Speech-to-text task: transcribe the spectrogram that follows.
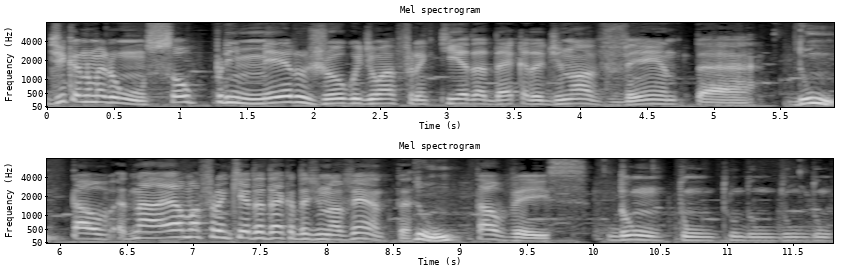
Dica número 1. Um, sou o primeiro jogo de uma franquia da década de 90. Doom. Tal, não, é uma franquia da década de 90? Doom. Talvez. Doom, Doom, Doom, Doom, Doom, Doom.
